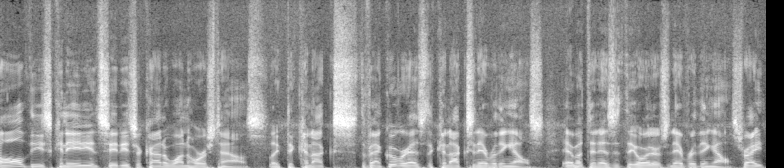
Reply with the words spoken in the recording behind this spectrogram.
all these Canadian cities are kind of one-horse towns. Like the Canucks, the Vancouver has the Canucks and everything else. Edmonton has the Oilers and everything else, right?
